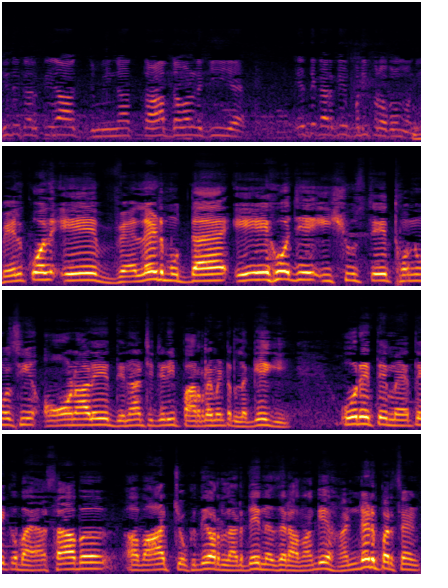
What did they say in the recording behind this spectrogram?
ਜਿਹਦੇ ਕਰਕੇ ਆ ਜ਼ਮੀਨਾਂ ਤਾਰ ਡਬਲ ਲੱਗੀ ਹੈ। ਇਹਦੇ ਕਰਕੇ ਬੜੀ ਪ੍ਰੋਬਲਮ ਆਉਂਦੀ ਹੈ। ਬਿਲਕੁਲ ਇਹ ਵੈਲਿਡ ਮੁੱਦਾ ਹੈ। ਇਹੋ ਜਿਹੇ ਇਸ਼ੂਜ਼ ਤੇ ਤੁਹਾਨੂੰ ਅਸੀਂ ਆਉਣ ਵਾਲੇ ਦਿਨਾਂ 'ਚ ਜਿਹੜੀ ਪਾਰਲੀਮੈਂਟ ਲੱਗੇਗੀ ਉਹਦੇ ਤੇ ਮੈਂ ਤੇ ਕਬਾਇਆ ਸਾਹਿਬ ਆਵਾਜ਼ ਚੁੱਕਦੇ ਔਰ ਲੜਦੇ ਨਜ਼ਰ ਆਵਾਂਗੇ। 100%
